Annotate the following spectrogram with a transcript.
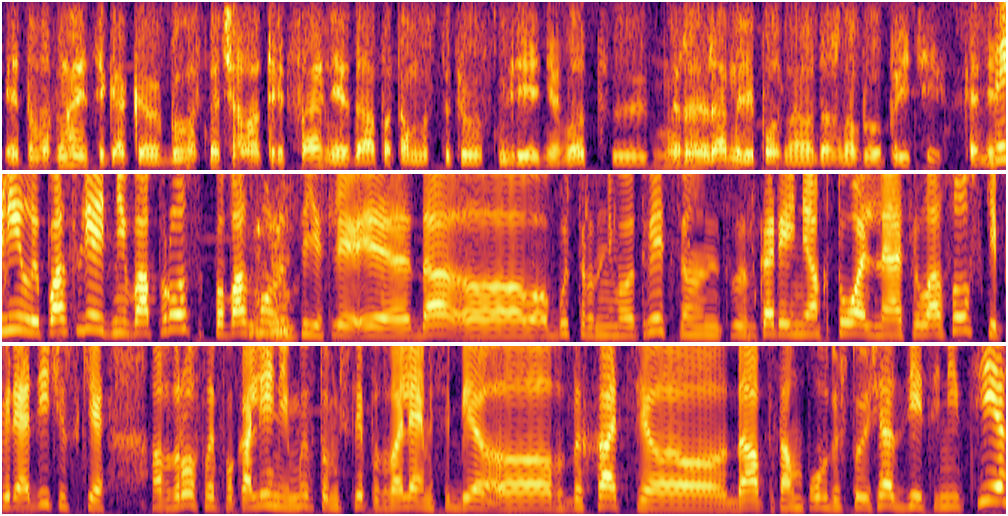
Это, вы знаете, как э, было сначала отрицание, да, а потом наступило смирение. Вот э, Ну р- да. рано или поздно оно должно было прийти, конечно. Данил, и последний вопрос, по возможности, если э, да, э, быстро на него ответить, он скорее не актуальный, а философский. Периодически взрослое поколение, мы в том числе позволяем себе э, вздыхать э, да, по тому поводу, что сейчас дети не те,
